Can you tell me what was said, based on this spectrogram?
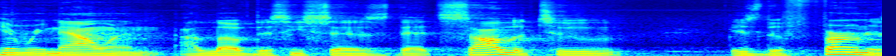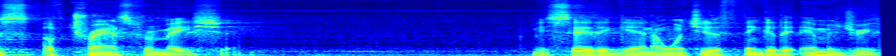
Henri Nouwen, I love this, he says that solitude is the furnace of transformation. Let me say it again. I want you to think of the imagery.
